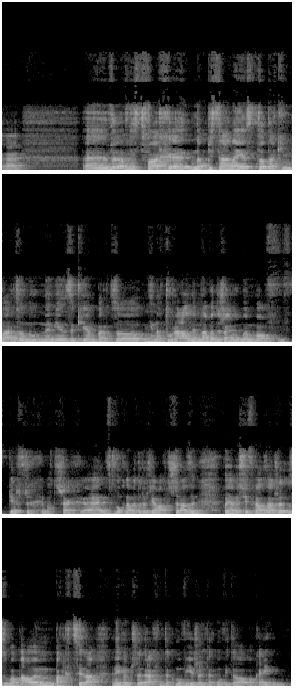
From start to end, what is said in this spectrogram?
wydawnictwach. E, napisane jest to takim bardzo nudnym językiem, bardzo nienaturalnym nawet rzekłbym, bo w, pierwszych chyba trzech, e, dwóch nawet rozdziałach trzy razy pojawia się fraza, że złapałem bakcyla. Nie wiem, czy Rachim tak mówi, jeżeli tak mówi to ok,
